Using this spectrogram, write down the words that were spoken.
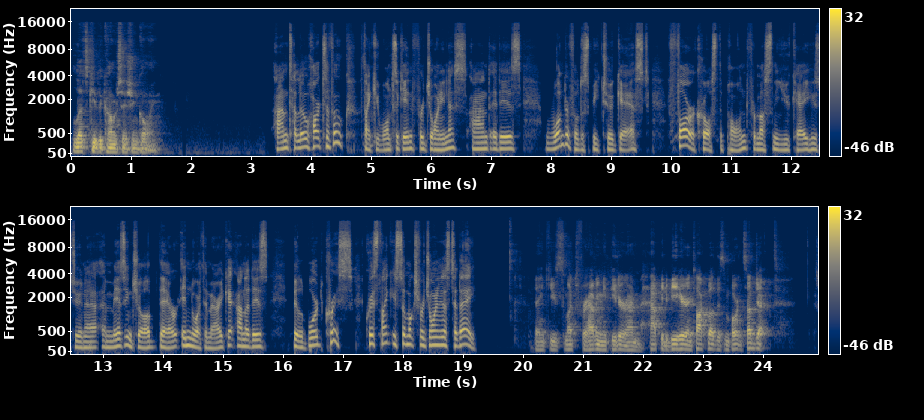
Let's keep the conversation going. And hello, Hearts of Oak. Thank you once again for joining us. And it is wonderful to speak to a guest far across the pond from us in the UK who's doing an amazing job there in North America. And it is Billboard Chris. Chris, thank you so much for joining us today. Thank you so much for having me, Peter. I'm happy to be here and talk about this important subject. It's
